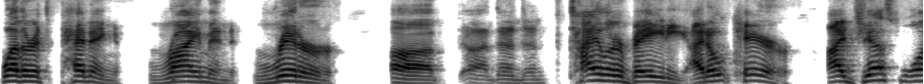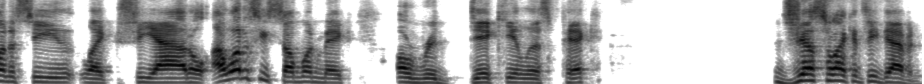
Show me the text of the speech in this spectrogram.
Whether it's Penning, Raimann, Ridder, uh, uh the, the Tyler Beatty, I don't care. I just want to see like Seattle. I want to see someone make a ridiculous pick, just so I can see Devin,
